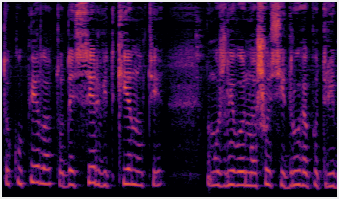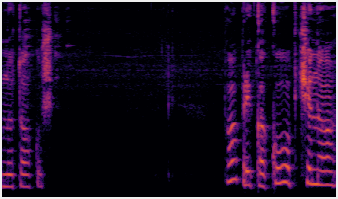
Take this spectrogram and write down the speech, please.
то купила, то десь сир відкинути. Можливо, на щось і друге потрібно також. Паприка копчена.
